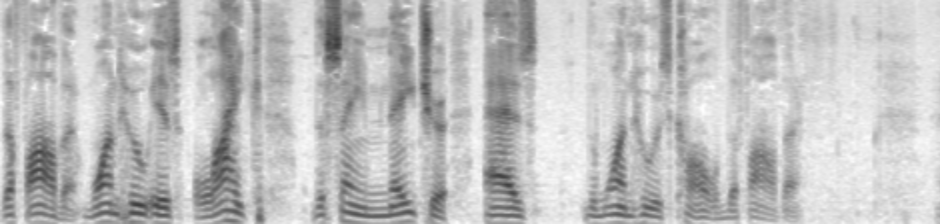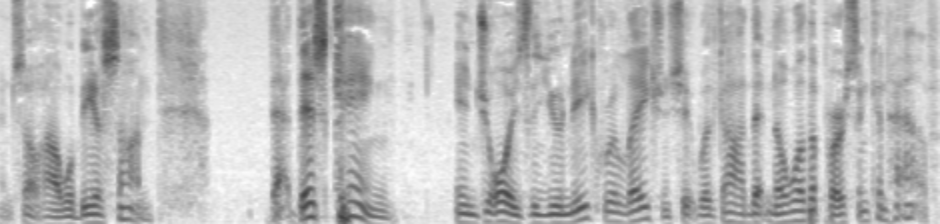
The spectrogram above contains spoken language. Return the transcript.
the Father, one who is like the same nature as the one who is called the Father. And so I will be a son. That this king enjoys the unique relationship with God that no other person can have.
